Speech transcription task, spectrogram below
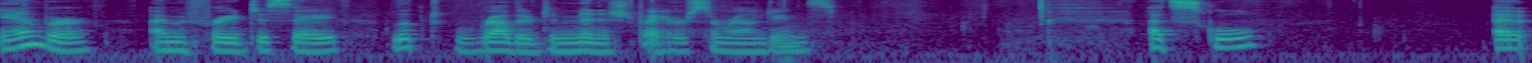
Amber, I'm afraid to say, looked rather diminished by her surroundings. At school, at,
